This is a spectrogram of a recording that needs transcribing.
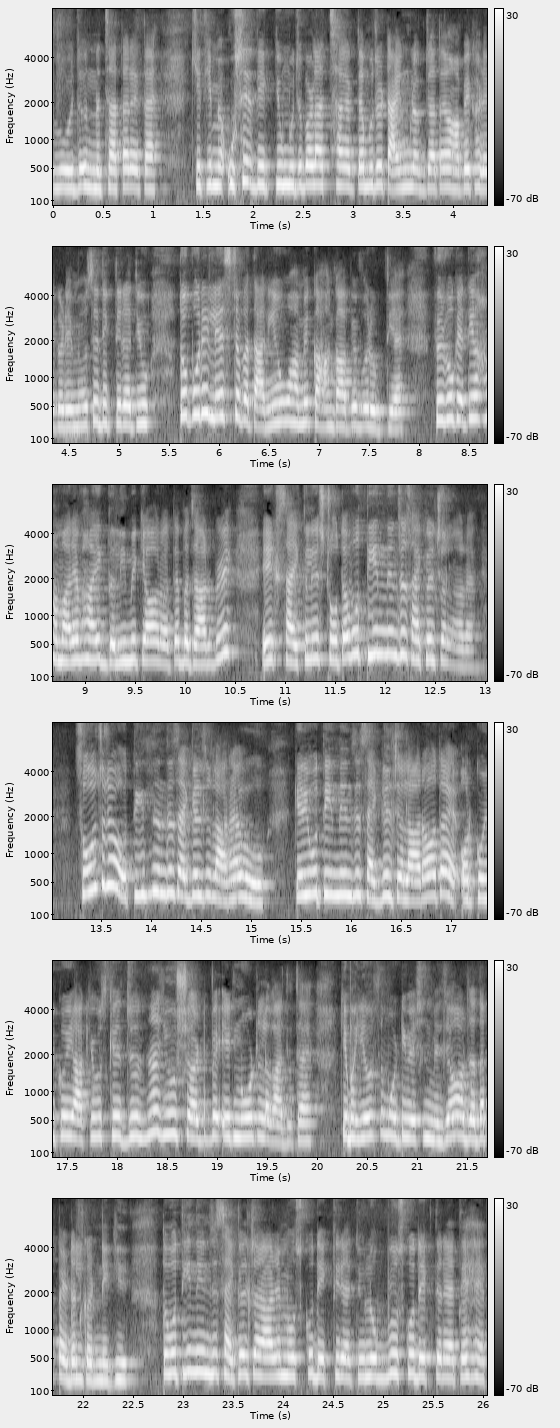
वो जो नचाता रहता है थी मैं उसे देखती हूँ, मुझे बड़ा अच्छा लगता है, मुझे टाइम लग जाता है, वहाँ पे खड़े खड़े में उसे देखती रहती हूँ तो पूरी लिस्ट बता रही है, वो हमें कहाँ कहाँ पे वो रुकती है। फिर वो कहती है, हमारे वहाँ एक गली में क्या हो रहा है बाज़ार में एक साइकिलिस्ट होता है, वो तीन दिन से साइकिल चला रहा है। सोच रहे हो, तीन दिन से साइकिल चला रहा है वो। रही, वो तीन दिन से साइकिल चला रहा होता है और कोई कोई आके उसके जो है ना, यूँ शर्ट पे एक नोट लगा देता है कि भैया, उसे मोटिवेशन मिल जाए और ज़्यादा पैडल करने की। तो वो तीन दिन से साइकिल चला रहे हैं, मैं उसको देखती रहती हूँ, लोग भी उसको देखते रहते हैं।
